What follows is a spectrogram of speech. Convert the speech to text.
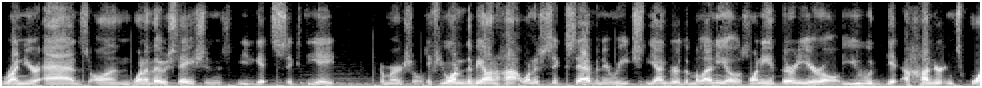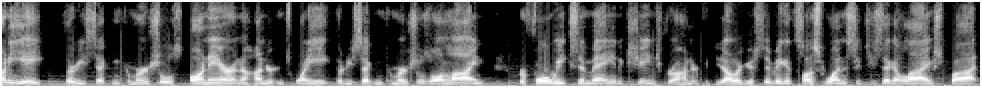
run your ads on one of those stations, you get 68 commercials. If you wanted to be on Hot 1067 and reach the younger, the millennials, 20 and 30 year old, you would get 128 30 second commercials on air and 128 30 second commercials online for four weeks in May in exchange for $150 gift certificates, plus one 60 second live spot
